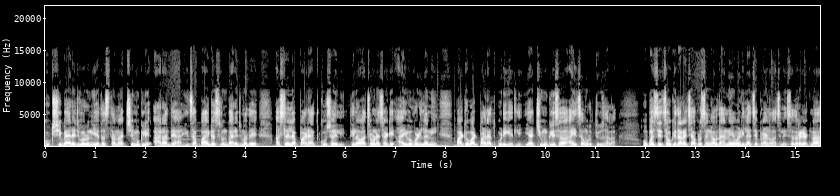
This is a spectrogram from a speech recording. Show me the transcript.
गुक्षी बॅरेजवरून येत असताना चिमुकली आराध्या हिचा पाय घसरून बॅरेजमध्ये असलेल्या पाण्यात कोसळली. तिला वाचवण्यासाठी आई व वडिलांनी पाठोपाठ पाण्यात उडी घेतली. यात चिमुकलीसह आईचा मृत्यू झाला. उपस्थित चौकीदाराच्या प्रसंगावधाने वडिलाचे प्राण वाचले. सदर घटना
